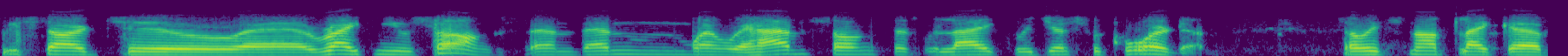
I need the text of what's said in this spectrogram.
we start to uh, write new songs. And then when we have songs that we like, we just record them. So it's not like a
